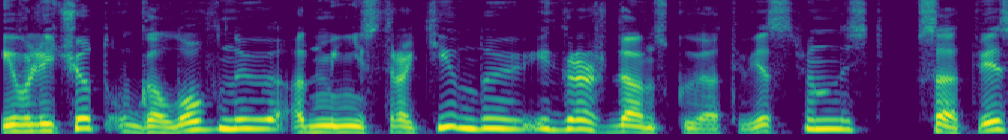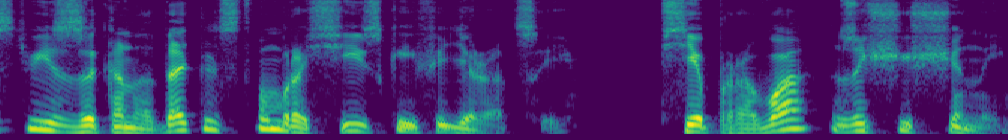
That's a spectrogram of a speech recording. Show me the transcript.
и влечет уголовную, административную и гражданскую ответственность в соответствии с законодательством Российской Федерации. Все права защищены.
